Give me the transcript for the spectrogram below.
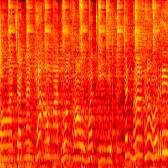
ต่อจากนั้นเขามาทวงเขามาจีบฉันพาเขาเรีย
